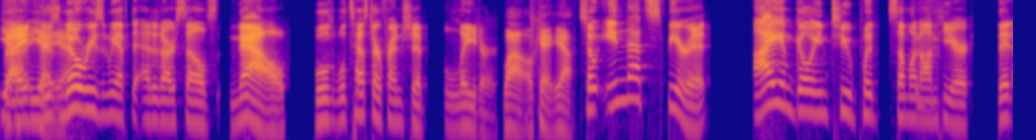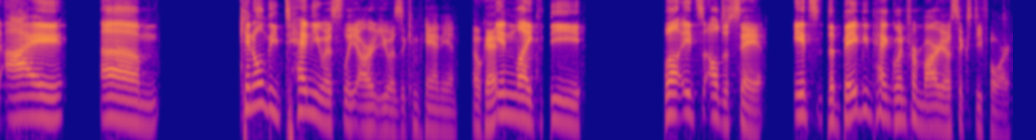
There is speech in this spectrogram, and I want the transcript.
yeah, right? yeah, There's yeah. no reason we have to edit ourselves now. We'll we'll test our friendship later. Wow. Okay. Yeah. So in that spirit, I am going to put someone on here that I um can only tenuously argue as a companion. Okay. In like the well, it's I'll just say it. It's the baby penguin from Mario 64.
